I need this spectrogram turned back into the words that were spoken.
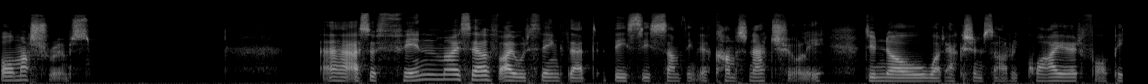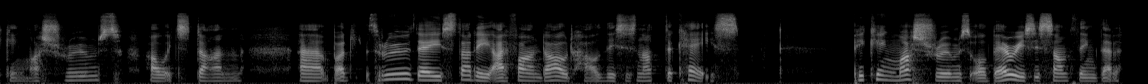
or mushrooms. Uh, as a Finn myself, I would think that this is something that comes naturally to know what actions are required for picking mushrooms, how it's done. Uh, but through the study, I found out how this is not the case. Picking mushrooms or berries is something that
